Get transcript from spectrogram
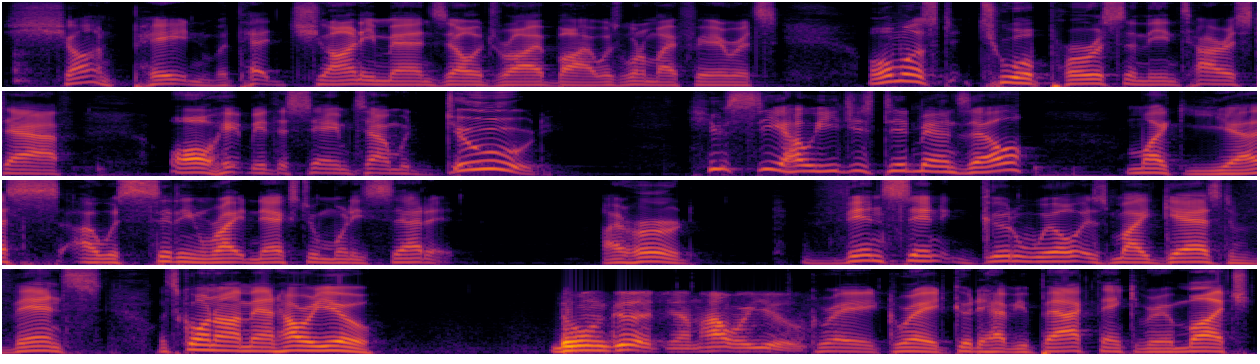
Sean Payton with that Johnny Manziel drive-by was one of my favorites. Almost to a person, the entire staff all hit me at the same time with, dude, you see how he just did Manziel? I'm like, yes, I was sitting right next to him when he said it. I heard. Vincent Goodwill is my guest. Vince, what's going on, man? How are you? Doing good, Jim. How are you? Great, great. Good to have you back. Thank you very much.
